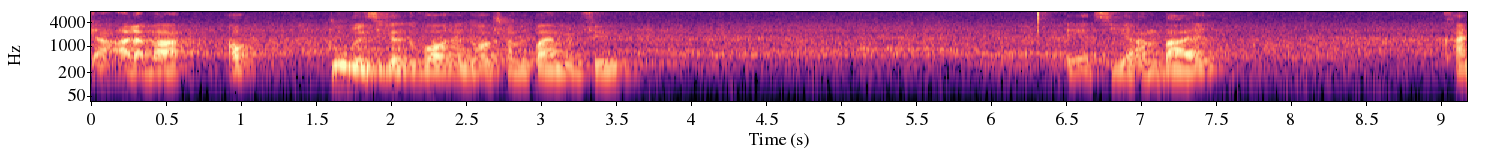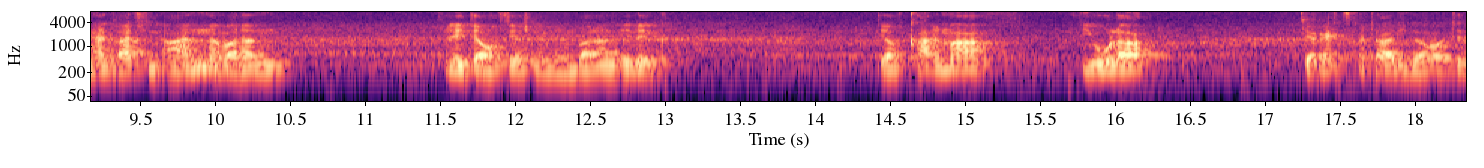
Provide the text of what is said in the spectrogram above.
Ja, Alaba auch Doublesieger geworden in Deutschland mit Bayern München. Der jetzt hier am Ball. Keiner greift ihn an, aber dann verliert er auch sehr schnell den Ball an Elik. Der auf Kalmar, Viola, der Rechtsverteidiger heute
